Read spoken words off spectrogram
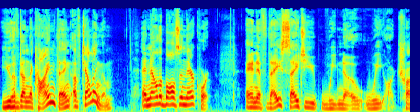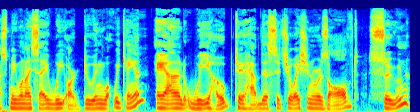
you have done the kind thing of telling them. And now the ball's in their court. And if they say to you, we know we are, trust me when I say we are doing what we can, and we hope to have this situation resolved soon,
